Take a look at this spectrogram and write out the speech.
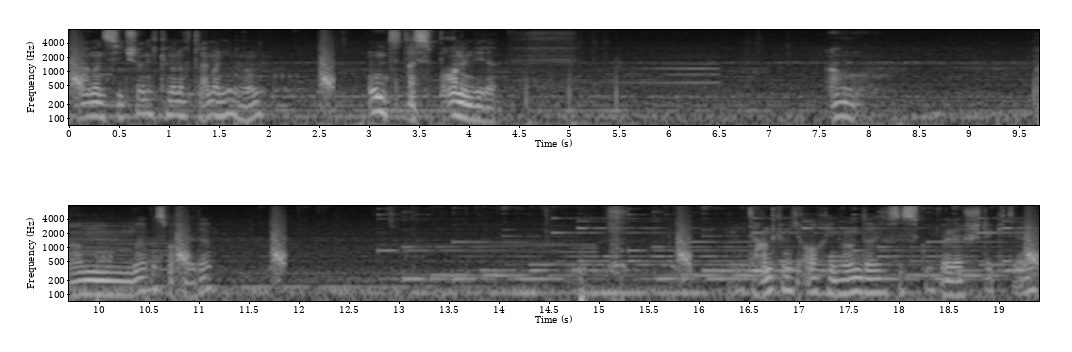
Aber man sieht schon, ich kann nur noch dreimal hinhauen. Und die spawnen wieder. Oh. Ähm, was machen wir da? Mit der Hand kann ich auch hinhauen, da ist gut, weil er steckt, ja.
